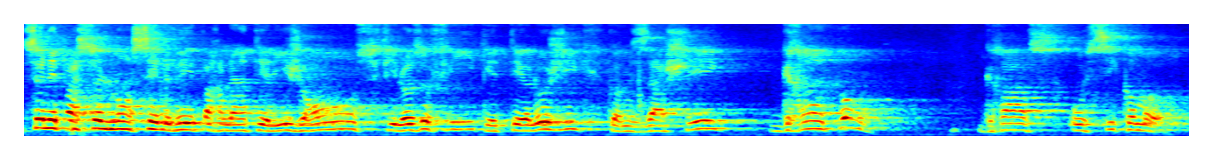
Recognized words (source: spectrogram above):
Ce n'est pas seulement s'élever par l'intelligence philosophique et théologique comme Zachée, grimpant grâce au sycomore.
